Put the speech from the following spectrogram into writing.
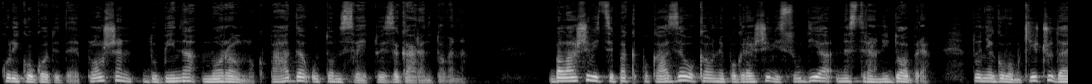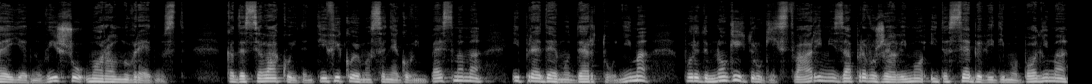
Koliko god da je plošan, dubina moralnog pada u tom svetu je zagarantovana. Balašević se pak pokazao kao nepogrešivi sudija na strani dobra. To njegovom kiču daje jednu višu moralnu vrednost. Kada se lako identifikujemo sa njegovim pesmama i predajemo dertu u njima, pored mnogih drugih stvari mi zapravo želimo i da sebe vidimo boljima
